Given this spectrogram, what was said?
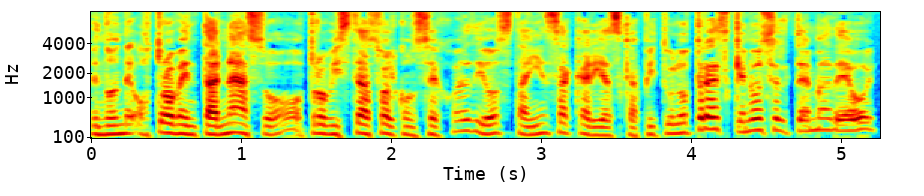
en donde otro ventanazo, otro vistazo al consejo de Dios, está ahí en Zacarías capítulo 3, que no es el tema de hoy.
